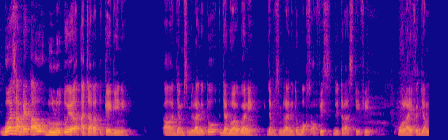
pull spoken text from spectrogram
gue sampai tahu dulu tuh ya acara tuh kayak gini. Eh, jam 9 itu jadwal gua nih. Jam 9 itu box office di Trans TV. Mulai ke jam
